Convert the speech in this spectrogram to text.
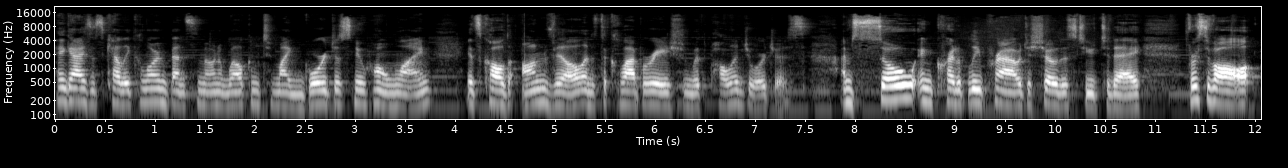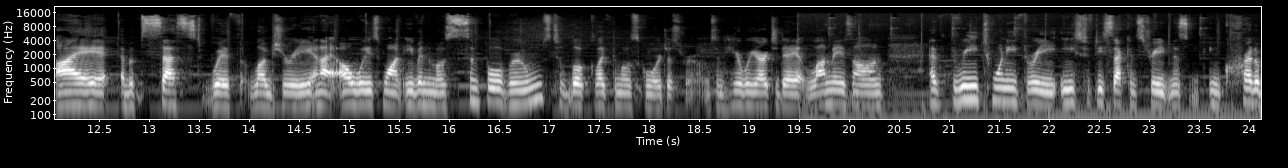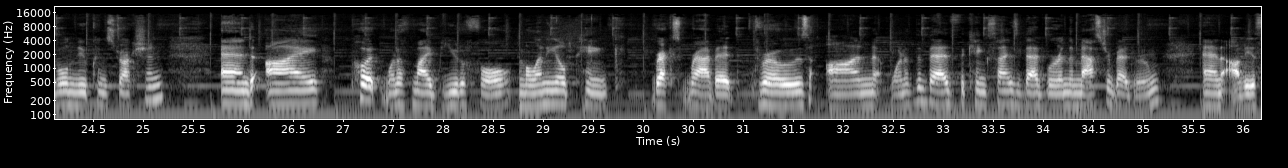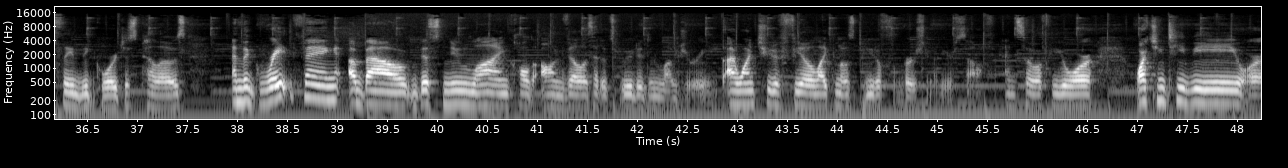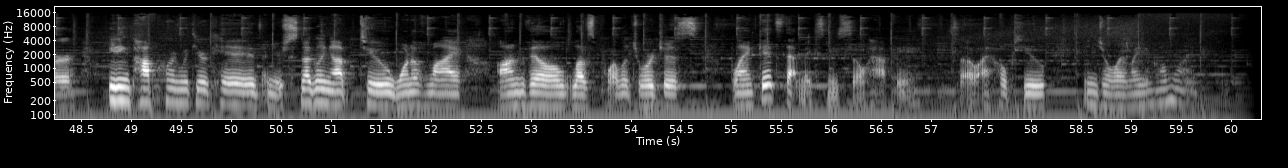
Hey guys, it's Kelly Killoren Bensimon, and welcome to my gorgeous new home line. It's called Enville, and it's a collaboration with Pologeorgis. I'm so incredibly proud to show this to you today. First of all, I am obsessed with luxury, and I always want even the most simple rooms to look like the most gorgeous rooms. And here we are today at La Maison at 323 East 52nd Street in this incredible new construction. And I put one of my beautiful millennial pink Rex Rabbit throws on one of the beds, the king size bed. We're in the master bedroom, and obviously the gorgeous pillows. And the great thing about this new line called Enville is that it's rooted in luxury. I want you to feel like the most beautiful version of yourself. And so if you're watching TV or eating popcorn with your kids and you're snuggling up to one of my Enville Loves Pologeorgis blankets, that makes me so happy. So I hope you enjoy my new home line.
